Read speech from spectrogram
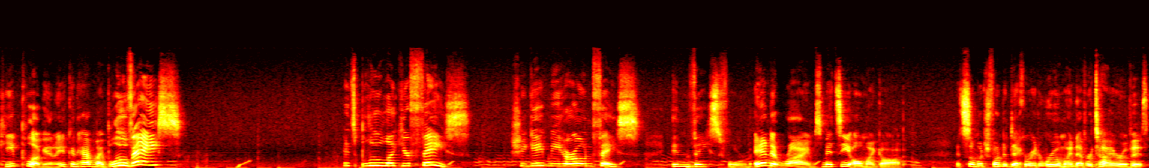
Keep plugging. You can have my blue vase. It's blue like your face. She gave me her own face in vase form. And it rhymes. Mitzi, oh my god. It's so much fun to decorate a room. I never tire of it.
